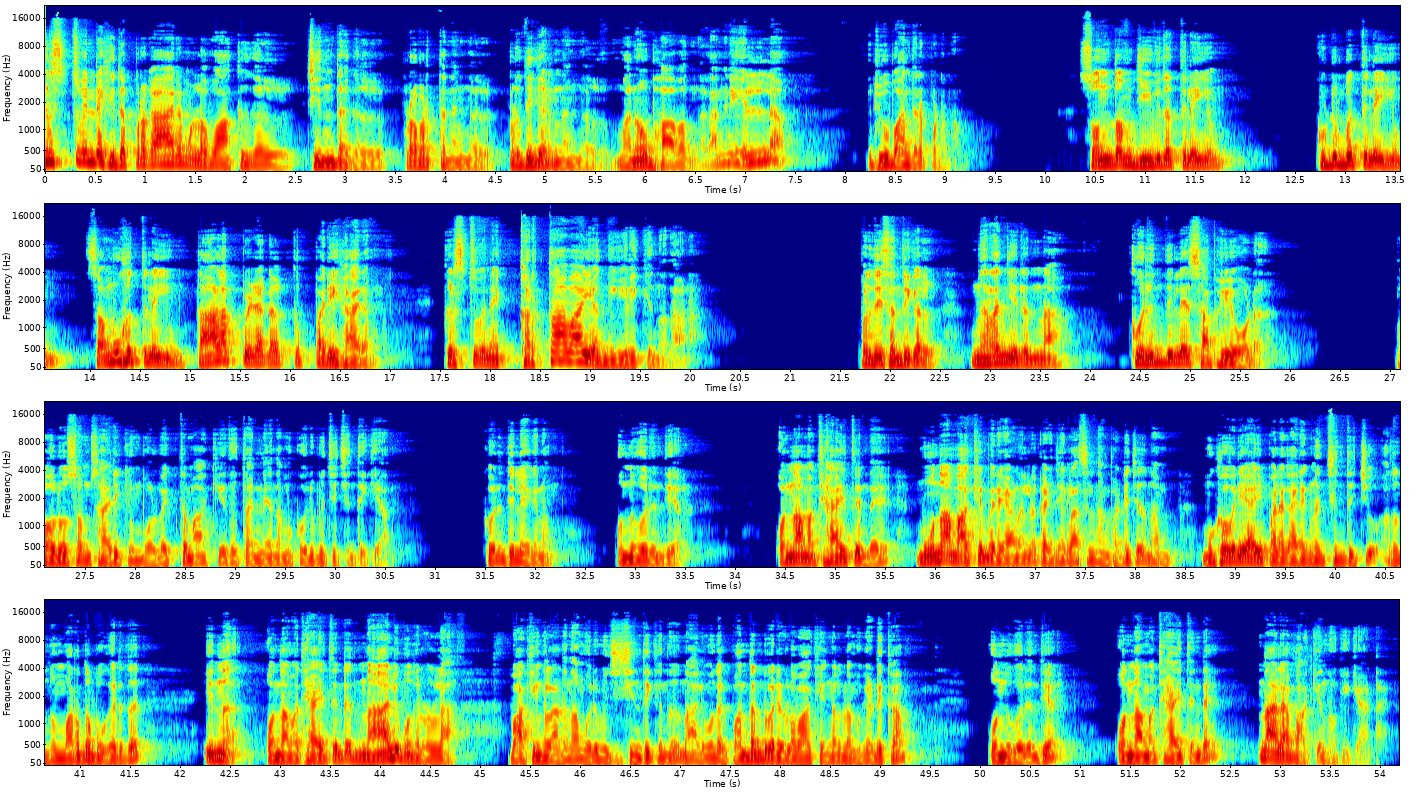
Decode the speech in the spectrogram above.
ക്രിസ്തുവിന്റെ ഹിതപ്രകാരമുള്ള വാക്കുകൾ ചിന്തകൾ പ്രവർത്തനങ്ങൾ പ്രതികരണങ്ങൾ മനോഭാവങ്ങൾ അങ്ങനെ എല്ലാം രൂപാന്തരപ്പെടണം. സ്വന്തം ജീവിതത്തിലെയും കുടുംബത്തിലെയും സമൂഹത്തിലെയും താളപ്പിഴകൾക്ക് പരിഹാരം ക്രിസ്തുവിനെ കർത്താവായി അംഗീകരിക്കുന്നതാണ്. പ്രതിസന്ധികൾ നിറഞ്ഞിരുന്ന കുരുന്തിലെ സഭയോട് പൗലോ സംസാരിക്കുമ്പോൾ വ്യക്തമാക്കിയത് തന്നെ നമുക്ക് ഒരുമിച്ച് ചിന്തിക്കാം. കൊരിന്തി ലേഖനം ഒന്ന് കുരുന്തിയർ. ഒന്നാം അധ്യായത്തിന്റെ മൂന്നാം വാക്യം വരെയാണല്ലോ കഴിഞ്ഞ ക്ലാസ്സിൽ നാം പഠിച്ചത്. നാം മുഖവരിയായി പല കാര്യങ്ങളും ചിന്തിച്ചു അതൊന്നും മറന്നു പോകരുത്. ഇന്ന് ഒന്നാം അധ്യായത്തിന്റെ നാല് മുതലുള്ള വാക്യങ്ങളാണ് നാം ഒരുമിച്ച് ചിന്തിക്കുന്നത്. നാല് മുതൽ പന്ത്രണ്ട് വരെയുള്ള വാക്യങ്ങൾ നമുക്ക് എടുക്കാം. ഒന്ന് കുരുന്തിയർ ഒന്നാം അധ്യായത്തിന്റെ നാലാം വാക്യം നോക്കിക്കാട്ടെ.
